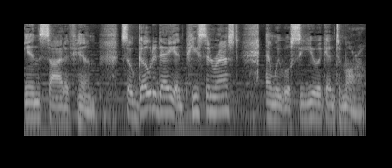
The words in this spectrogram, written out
inside of him. So go today in peace and rest, and we will see you again tomorrow.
